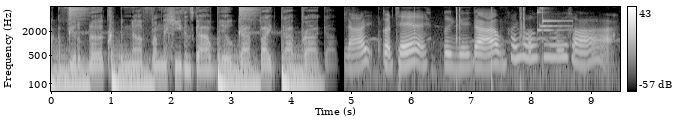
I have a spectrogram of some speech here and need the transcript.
I can feel the blood creeping up from the heathens. Got will, got fight, got pride, got. ไลค์กดแชร์กดติดตามให้พ่อด้วยค่ะ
